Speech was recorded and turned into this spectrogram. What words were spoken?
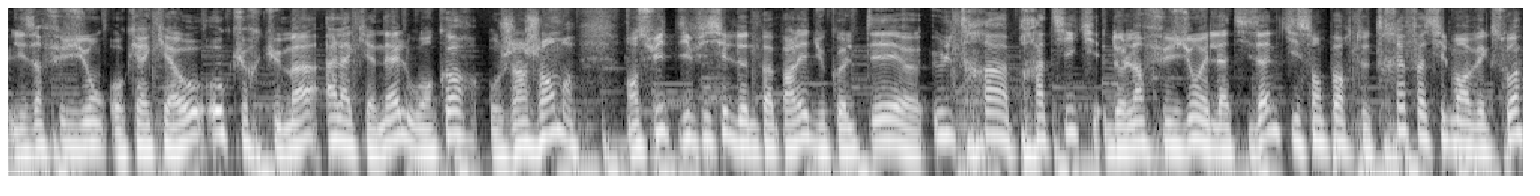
les infusions au cacao, au curcuma, à la cannelle ou encore au gingembre. Ensuite, difficile de ne pas parler du côté euh, ultra pratique de l'infusion et de la tisane qui s'emporte très facilement avec soi,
